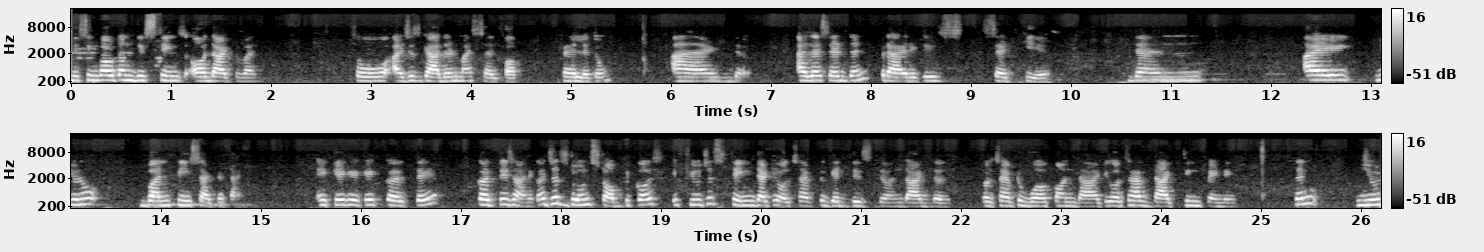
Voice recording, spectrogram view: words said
मिसिंग आउट ऑन दिस थिंग्स और दैट वन सो आई जस्ट गैदर्ड माई सेल्फ अप पहले तो एंड एज आई सेट देन प्रायोरिटीज सेट किए देन आई यू नो वन पीस एट अ टाइम एक एक एक एक करते करते जाने का जस्ट डोंट स्टॉप बिकॉज इफ यू जस्ट थिंक दैट यू ऑल्सो हैव टू गेट दिस डन दैट डन you also have to work on that you also have that thing pending then you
